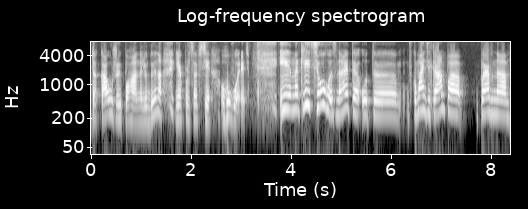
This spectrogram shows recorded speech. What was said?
така вже й погана людина, як про це всі говорять. І на тлі цього, знаєте, от е, в команді Трампа. Певна,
